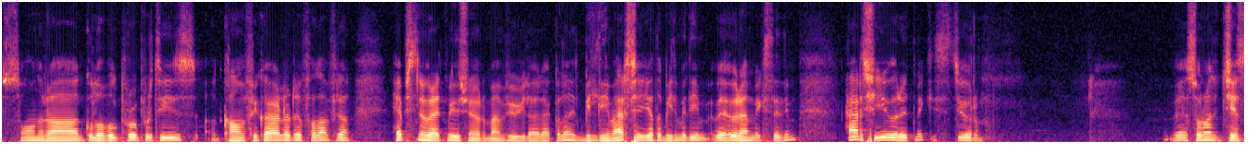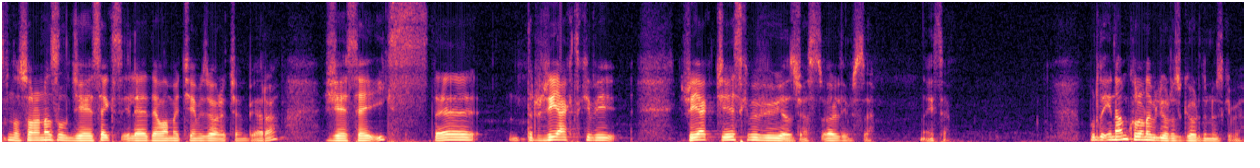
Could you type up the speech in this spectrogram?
Sonra global properties, config ayarları falan filan. Hepsini öğretmeyi düşünüyorum ben Vue ile alakalı. Bildiğim her şeyi ya da bilmediğim ve öğrenmek istediğim her şeyi öğretmek istiyorum. Ve sonra JSON'da sonra nasıl JSX ile devam edeceğimizi öğreteceğim bir ara. JSX de React gibi React.js gibi Vue yazacağız. Öyle diyeyim size. Neyse. Burada inam kullanabiliyoruz gördüğünüz gibi.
